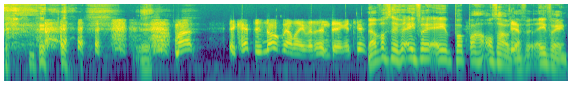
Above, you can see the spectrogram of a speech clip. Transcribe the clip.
maar ik heb dus nog wel even een dingetje. Nou, wacht even. Één voor één. Papa, onthoud even. Één voor één.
